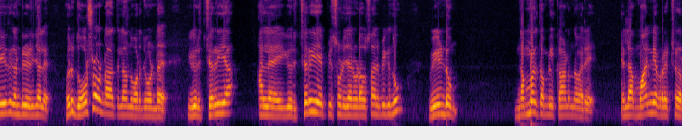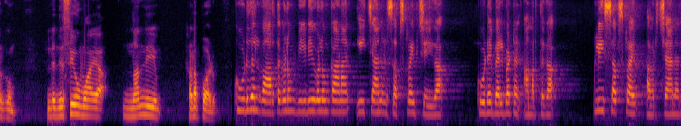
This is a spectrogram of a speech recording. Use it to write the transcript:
ചെയ്ത് കണ്ടു കഴിഞ്ഞാൽ ഒരു ദോഷം ഉണ്ടാകത്തില്ല എന്ന് പറഞ്ഞുകൊണ്ട് ഈ ഒരു ചെറിയ അല്ല ഈ ഒരു ചെറിയ എപ്പിസോഡ് ഞാനിവിടെ അവസാനിപ്പിക്കുന്നു. വീണ്ടും നമ്മൾ തമ്മിൽ കാണുന്നവരെ എല്ലാ മാന്യ പ്രേക്ഷകർക്കും എന്റെ നിസ്സയവുമായ നന്ദിയും കടപ്പാടും. കൂടുതൽ വാർത്തകളും വീഡിയോകളും കാണാൻ ഈ ചാനൽ സബ്സ്ക്രൈബ് ചെയ്യുക. കൂടെ ബെൽബട്ടൺ അമർത്തുക. Please subscribe our channel.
